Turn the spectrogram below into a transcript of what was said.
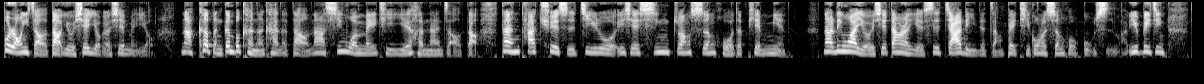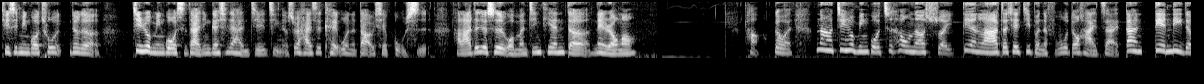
不容易找得到，有些有，有些没有。那课本更不可能看得到，那新闻媒体也很难找到。但它确实记录一些新庄生活的片面。那另外有一些，当然也是家里的长辈提供了生活故事嘛，因为毕竟其实民国初那个。进入民国时代已经跟现在很接近了，所以还是可以问得到一些故事。好啦，这就是我们今天的内容哦。好，各位，那进入民国之后呢，水电啦这些基本的服务都还在，但电力的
